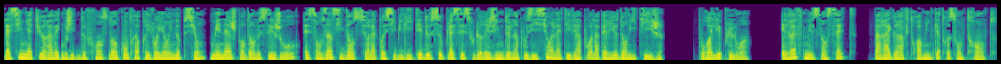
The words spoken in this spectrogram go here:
la signature avec Gîte de France d'un contrat prévoyant une option ménage pendant le séjour est sans incidence sur la possibilité de se placer sous le régime de l'imposition à la TVA pour la période en litige. Pour aller plus loin. RF 1107, paragraphe 3430.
